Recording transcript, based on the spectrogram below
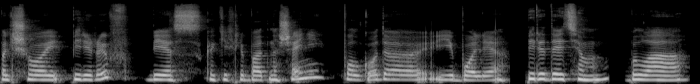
большой перерыв без каких-либо отношений, полгода и более. Перед этим была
